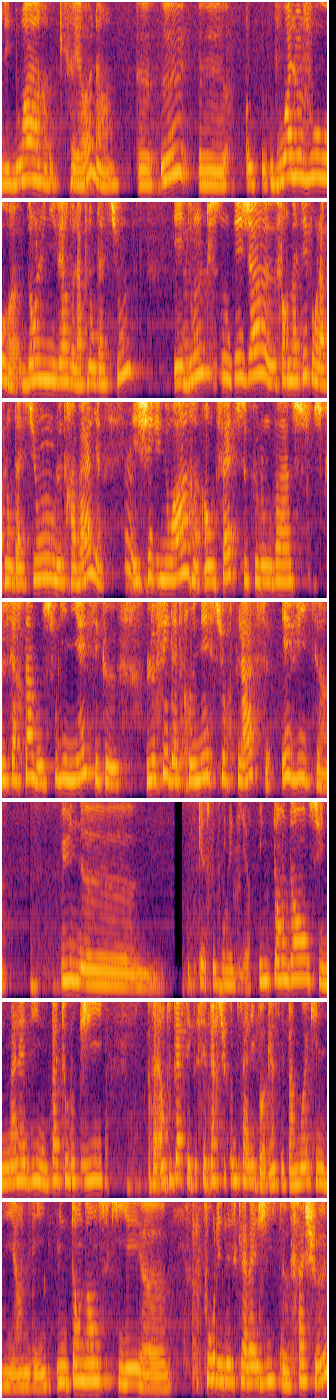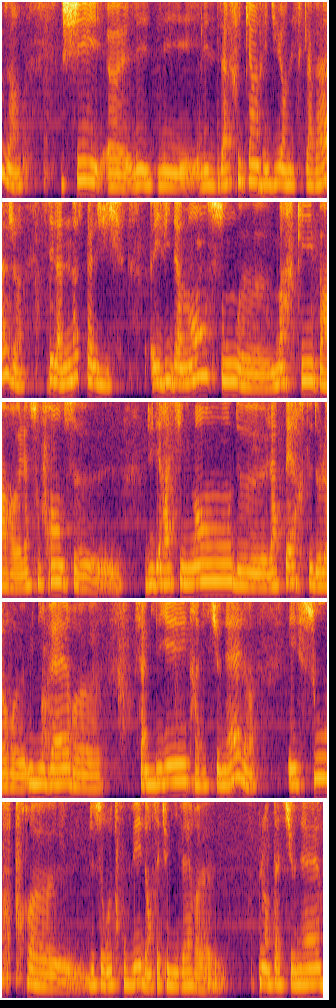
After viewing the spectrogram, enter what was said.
les noirs créoles, euh, eux, euh, voient le jour dans l'univers de la plantation et donc sont déjà euh, formatés pour la plantation, le travail. Et chez les Noirs, en fait, ce que l'on va, ce que certains vont souligner, c'est que le fait d'être né sur place évite une, euh, qu'est-ce qu'on pourrait dire, une tendance, une maladie, une pathologie. en tout cas, c'est perçu comme ça à l'époque. Hein, c'est pas moi qui le dis, hein, mais une tendance qui est euh, pour les esclavagistes fâcheuse chez euh, les, les, les, Africains réduits en esclavage, c'est la nostalgie. Évidemment, sont marqués par la souffrance du déracinement, de la perte de leur euh, univers euh, familier, traditionnel, et souffrent euh, de se retrouver dans cet univers plantationnaire,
